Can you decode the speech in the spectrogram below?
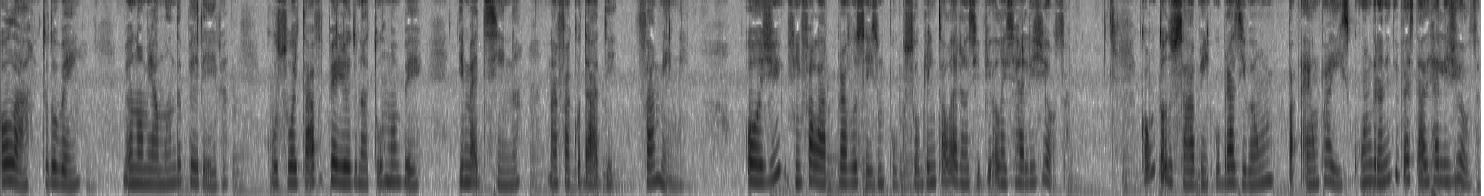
Olá, tudo bem? Meu nome é Amanda Pereira, curso oitavo período na turma B de Medicina na Faculdade FAMENE. Hoje vim falar para vocês um pouco sobre a intolerância e violência religiosa. Como todos sabem, o Brasil é um, é um país com uma grande diversidade religiosa,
